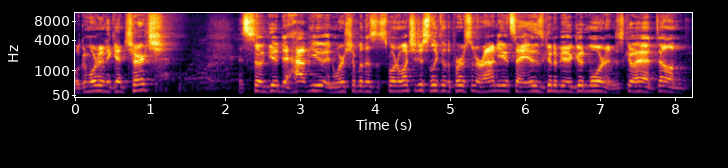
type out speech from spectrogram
Well, good morning again, church. It's so good to have you and worship with us this morning. Why don't you just look to the person around you and say, It is going to be a good morning. Just go ahead, tell them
